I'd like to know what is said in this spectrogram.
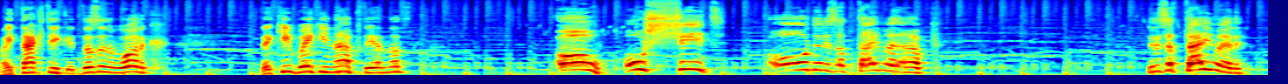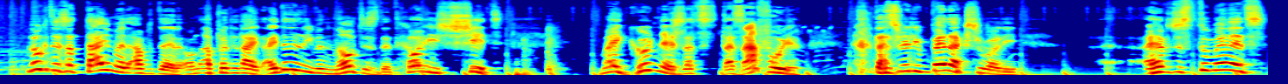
my tactic, it doesn't work! They keep waking up. They are not. Oh! Oh shit! Oh, there is a timer up. There is a timer. Look, there's a timer up there on upper right. I didn't even notice that. Holy shit. My goodness, that's that's awful. that's really bad actually. I have just two minutes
